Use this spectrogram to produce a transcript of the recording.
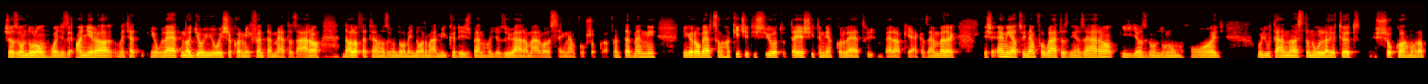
és azt gondolom, hogy ez annyira, vagy hát jó, lehet nagyon jó, és akkor még föntem mehet az ára, de alapvetően azt gondolom egy normál működésben, hogy az ő ára már valószínűleg nem fog sokkal föntebb menni, míg a Robertson, ha kicsit is jól tud teljesíteni, akkor lehet, hogy berakják az emberek, és emiatt, hogy nem fog változni az ára, így azt gondolom, hogy hogy utána ezt a 0,5-öt sokkal hamarabb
